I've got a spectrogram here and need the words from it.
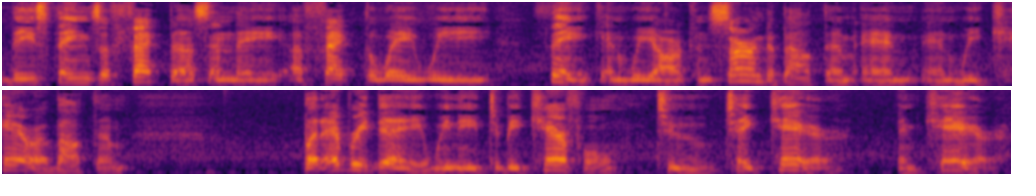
these things affect us and they affect the way we think and we are concerned about them and, and we care about them. But every day we need to be careful to take care and care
